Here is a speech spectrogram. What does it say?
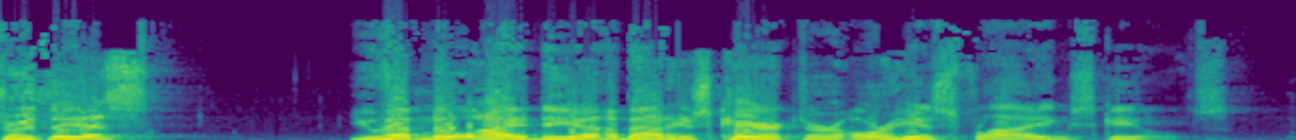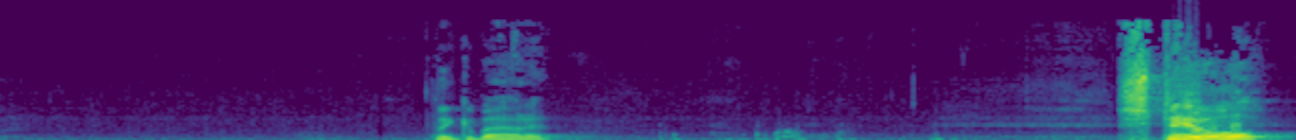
Truth is, you have no idea about his character or his flying skills. Think about it. Still,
